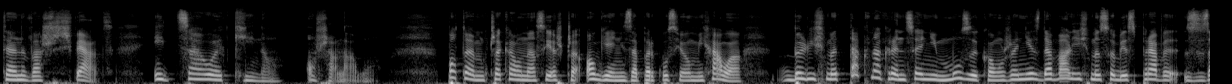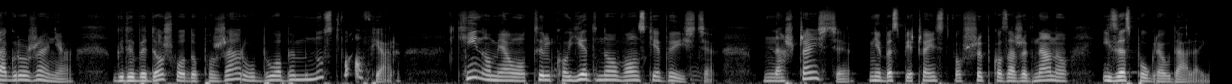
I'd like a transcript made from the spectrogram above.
ten wasz świat i całe kino oszalało. Potem czekał nas jeszcze ogień za perkusją Michała. Byliśmy tak nakręceni muzyką, że nie zdawaliśmy sobie sprawy z zagrożenia. Gdyby doszło do pożaru, byłoby mnóstwo ofiar. Kino miało tylko jedno wąskie wyjście. Na szczęście niebezpieczeństwo szybko zażegnano i zespół grał dalej.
